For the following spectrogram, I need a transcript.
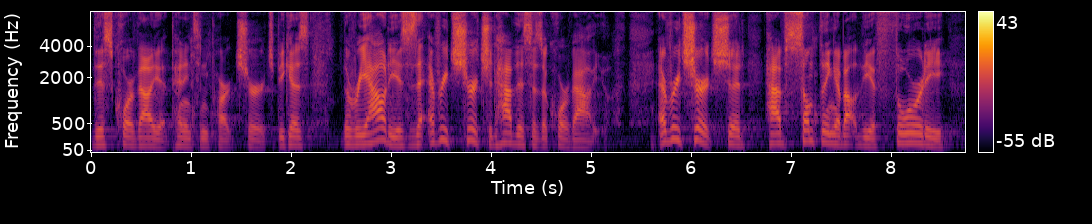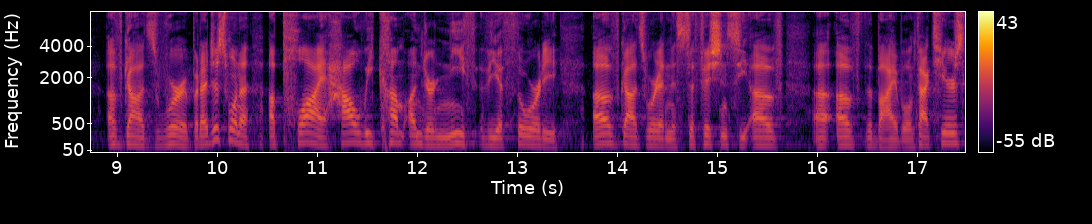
this core value at Pennington Park Church. Because the reality is, is that every church should have this as a core value. Every church should have something about the authority of God's word. But I just want to apply how we come underneath the authority of God's word and the sufficiency of, uh, of the Bible. In fact, here's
